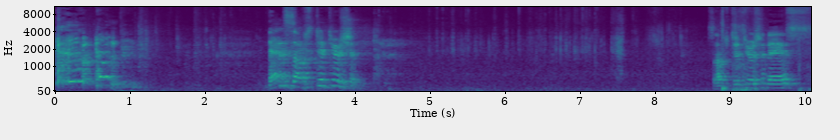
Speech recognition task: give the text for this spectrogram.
then substitution. Substitution is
